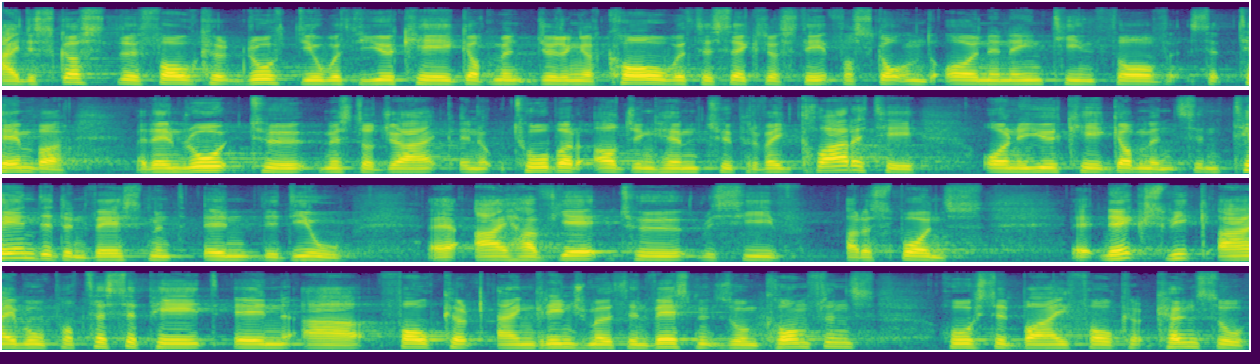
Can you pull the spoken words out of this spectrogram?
I discussed the Falkirk growth deal with the UK government during a call with the Secretary of State for Scotland on the 19th of September. I then wrote to Mr Jack in October urging him to provide clarity on the UK government's intended investment in the deal. Uh, I have yet to receive a response. Uh, next week I will participate in a Falkirk and Grangemouth Investment Zone conference hosted by Falkirk Council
